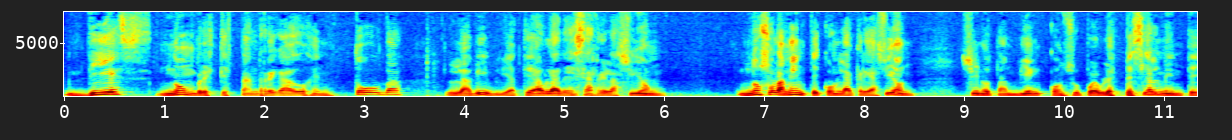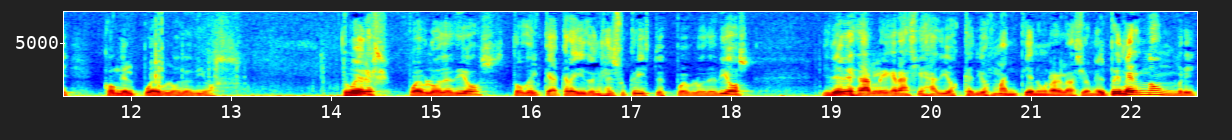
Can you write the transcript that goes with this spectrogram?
diez nombres que están regados en toda la Biblia que habla de esa relación, no solamente con la creación, sino también con su pueblo, especialmente con el pueblo de Dios. Tú eres pueblo de Dios, todo el que ha creído en Jesucristo es pueblo de Dios y debes darle gracias a Dios que Dios mantiene una relación. El primer nombre,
